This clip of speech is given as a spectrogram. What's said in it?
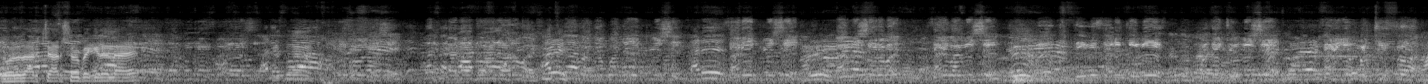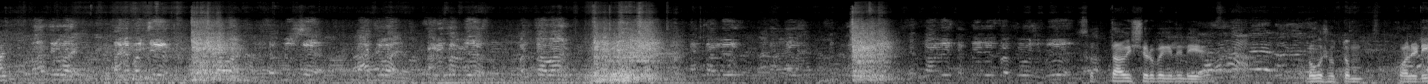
दोन हजार चारशे रुपये गेलेला आहे. साडे एकवीसशे बावीसशे रुपये साडे बावीसशे तेवीस साडे तेवीसमध्ये चोवीसशे साडे पंचवीस पाच रुपये साडे पंचवीस पाच पंचावन्न सत्तावीस सत्तावीस सत्तावीस सत्तावीसशे रुपये गेलेली आहे. बघू शकतो क्वालिटी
